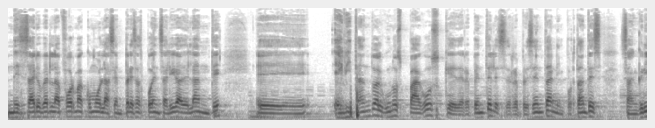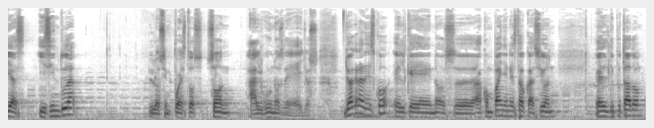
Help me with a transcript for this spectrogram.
necesario ver la forma como las empresas pueden salir adelante, eh, evitando algunos pagos que de repente les representan importantes sangrías. Y sin duda, los impuestos son algunos de ellos. Yo agradezco el que nos eh, acompañe en esta ocasión el diputado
